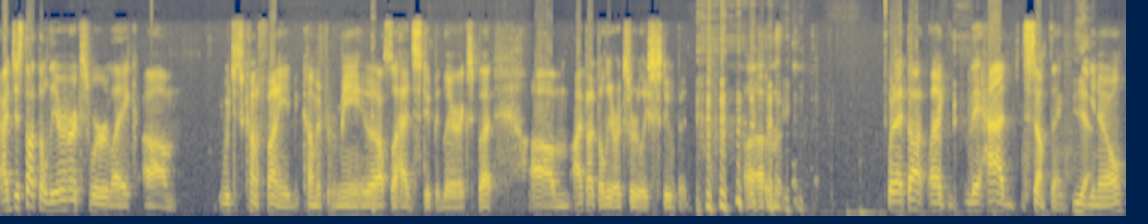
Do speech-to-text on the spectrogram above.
I just thought the lyrics were like, um, which is kind of funny coming from me who also had stupid lyrics, but um, I thought the lyrics were really stupid. um, but I thought like they had something, yeah. you know.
